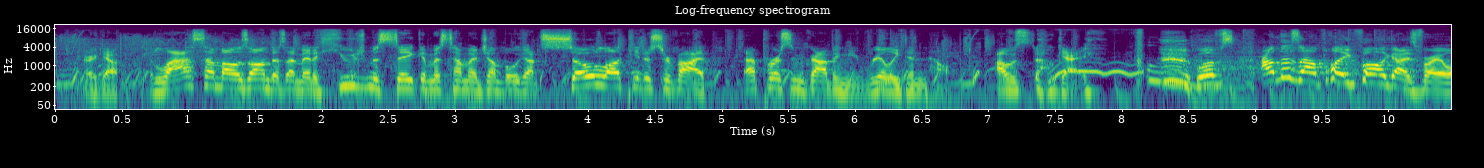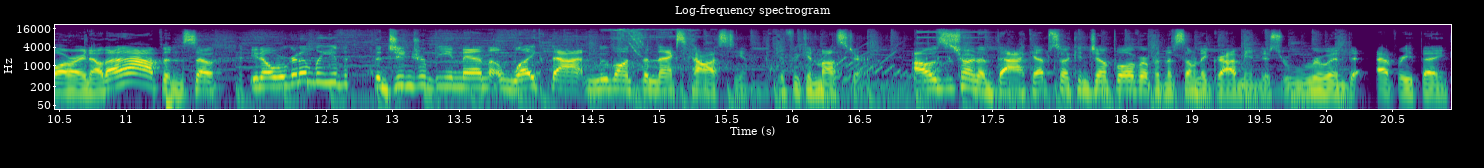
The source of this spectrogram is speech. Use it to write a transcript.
There we go. The last time I was on this, I made a huge mistake and missed time I jumped, but we got so lucky to survive. That person grabbing me really didn't help. I was, okay. Whoops, I'm just not playing Fall Guys very well right now. That happened. So, you know, we're gonna leave the Ginger Bean Man like that and move on to the next costume, if we can muster. I was just trying to back up so I can jump over, but then somebody grabbed me and just ruined everything.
